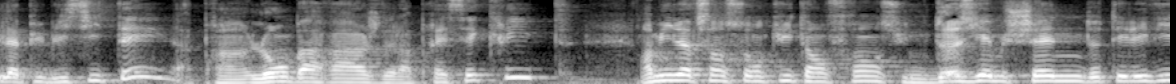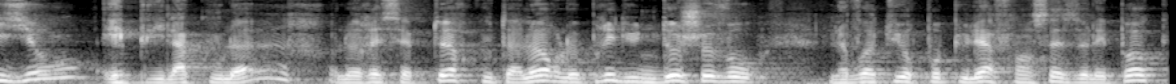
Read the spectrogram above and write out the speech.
de la publicité, après un long barrage de la presse écrite, en 1968, en France, une deuxième chaîne de télévision, et puis la couleur. Le récepteur coûte alors le prix d'une deux chevaux, la voiture populaire française de l'époque.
